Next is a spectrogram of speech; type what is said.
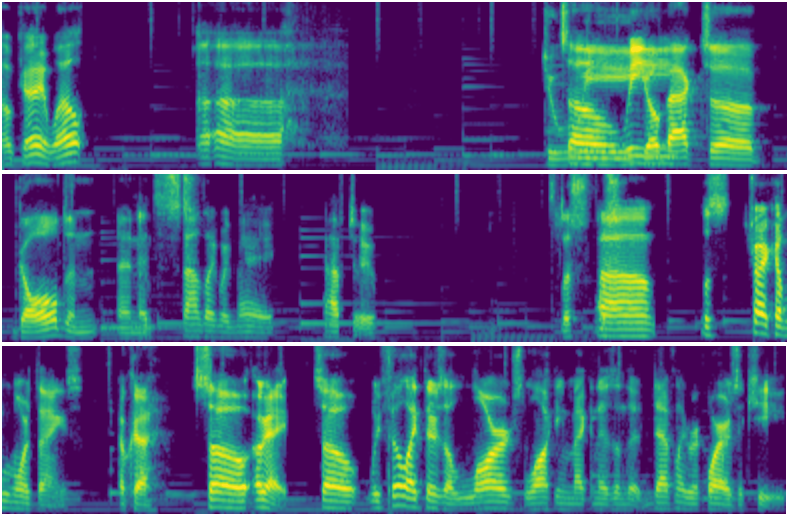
Okay, well, uh, Do So we, we- go back to gold and and it sounds like we may have to. let's, let's Um, let's try a couple more things. okay. So, okay, so we feel like there's a large locking mechanism that definitely requires a key.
